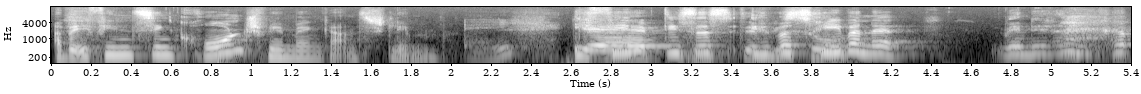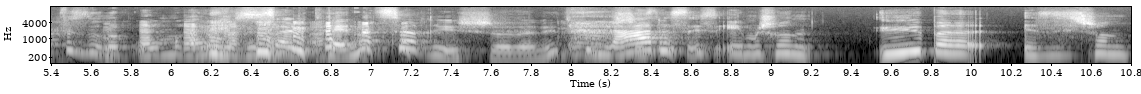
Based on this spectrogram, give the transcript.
Aber ich finde Synchronschwimmen ganz schlimm. Echt? Ich finde dieses übertriebene, wenn die dann die Köpfe so nach oben rein. Das ist halt tänzerisch, oder nicht? Na, das ist eben schon über, es ist schon,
